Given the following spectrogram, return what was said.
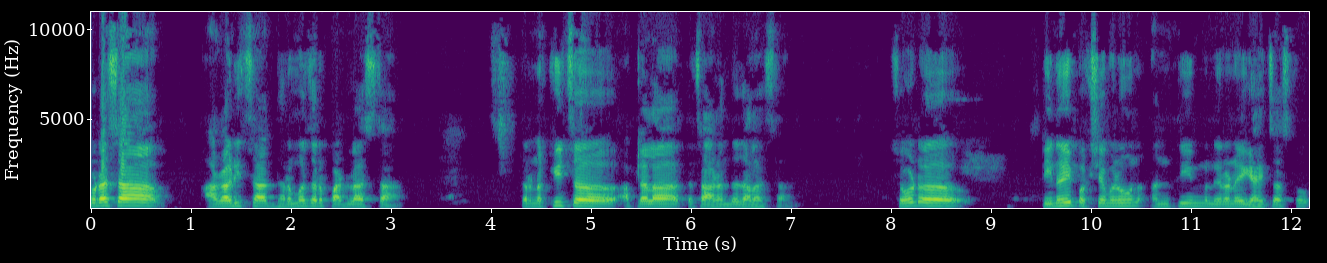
थोडासा आघाडीचा धर्म जर पाडला असता तर नक्कीच आपल्याला त्याचा आनंद झाला असता. शेवट तीनही पक्ष मिळून अंतिम निर्णय घ्यायचा असतो.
